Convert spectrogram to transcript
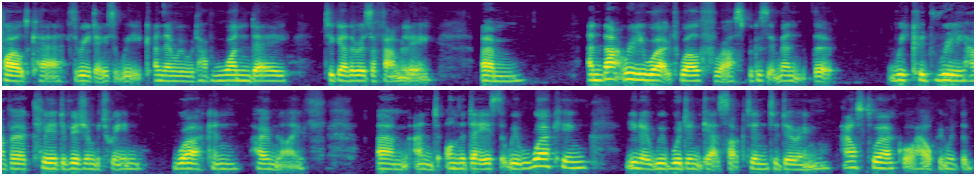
childcare three days a week, and then we would have one day together as a family. Um, and that really worked well for us because it meant that we could really have a clear division between work and home life. Um, and on the days that we were working, you know we wouldn't get sucked into doing housework or helping with the,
